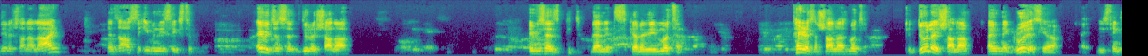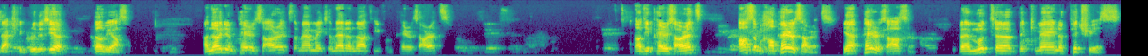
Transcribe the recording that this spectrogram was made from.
Gedula Shana Alai, there's also even these things too. If he just said Gedula Shana, if he says, then it's going to be mutter. Peres Hashana is mutter. Gedula Shana, everything they grew this year, these things actually grew this year. they'll be awesome. I know in Paris Aretz, the man makes a net and not from Paris Aretz. Not eat Paris Aretz. Also, Chal Paris Aretz. Yeah, Paris also. But mutter bekmein of Pitrius.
